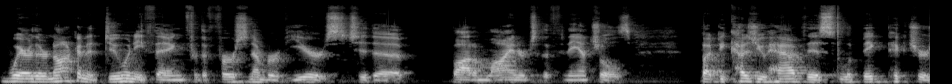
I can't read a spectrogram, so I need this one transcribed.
where they're not going to do anything for the first number of years to the bottom line or to the financials. But because you have this big picture,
